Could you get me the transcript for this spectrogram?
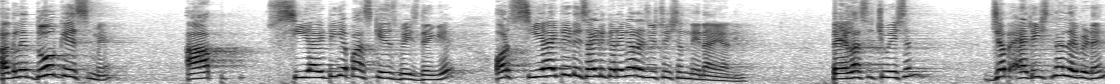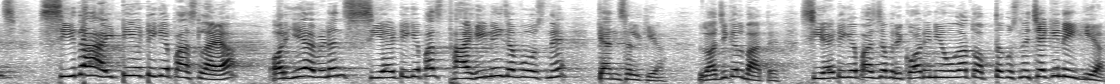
अगले दो केस में आप सीआईटी के पास केस भेज देंगे और सीआईटी डिसाइड करेगा रजिस्ट्रेशन देना है या नहीं. पहला सिचुएशन जब एडिशनल एविडेंस सीधा आईटीएटी के पास लाया और ये एविडेंस सीआईटी के पास था ही नहीं जब वो उसने कैंसिल किया। लॉजिकल बात है। सीआईटी के पास जब रिकॉर्ड ही नहीं होगा तो अब तक उसने चेक ही नहीं किया।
